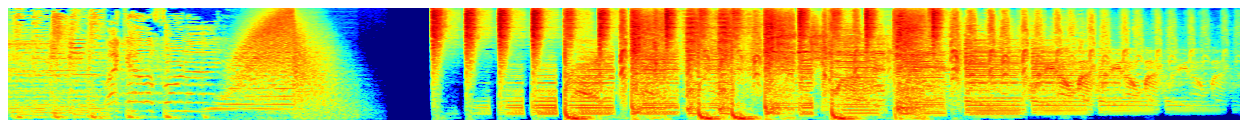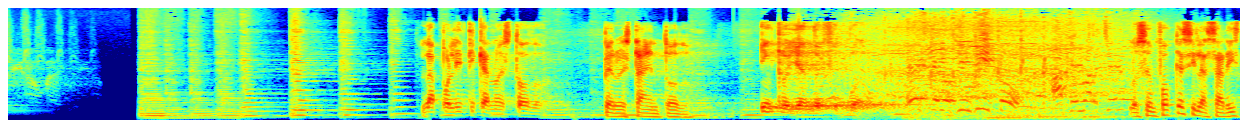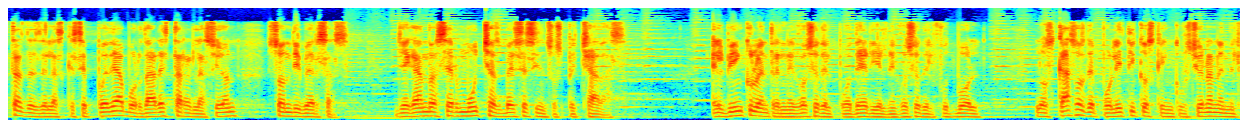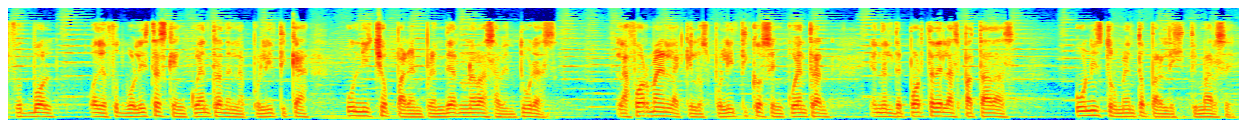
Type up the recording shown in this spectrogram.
La política no es todo, pero está en todo, Incluyendo el fútbol. Los enfoques y las aristas desde las que se puede abordar esta relación son diversas, llegando a ser muchas veces insospechadas. El vínculo entre el negocio del poder y el negocio del fútbol, los casos de políticos que incursionan en el fútbol o de futbolistas que encuentran en la política un nicho para emprender nuevas aventuras, la forma en la que los políticos se encuentran en el deporte de las patadas un instrumento para legitimarse,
